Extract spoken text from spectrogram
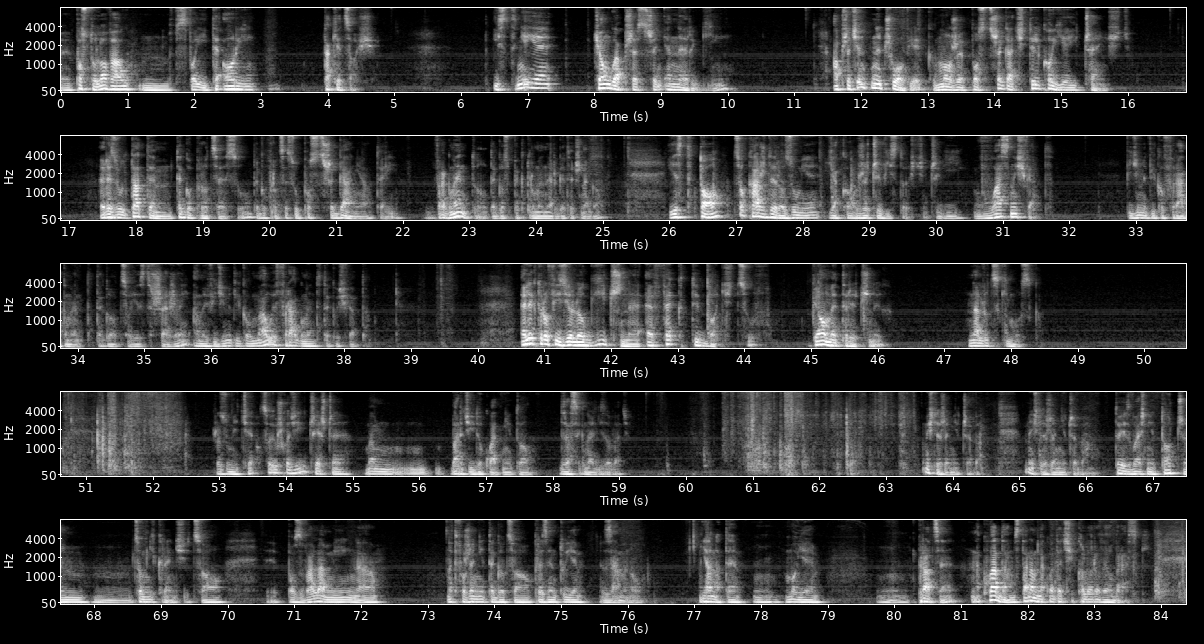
y, postulował mm, w swojej teorii takie coś. Istnieje ciągła przestrzeń energii, a przeciętny człowiek może postrzegać tylko jej część. Rezultatem tego procesu, tego procesu postrzegania tej fragmentu tego spektrum energetycznego, jest to, co każdy rozumie jako rzeczywistość, czyli własny świat. Widzimy tylko fragment tego, co jest szerzej, a my widzimy tylko mały fragment tego świata. Elektrofizjologiczne efekty bodźców geometrycznych na ludzki mózg. Rozumiecie, o co już chodzi? Czy jeszcze mam bardziej dokładnie to zasygnalizować? Myślę, że nie trzeba. Myślę, że nie trzeba. To jest właśnie to, czym, mm, co mnie kręci, co pozwala mi na, na tworzenie tego, co prezentuję za mną. Ja na te mm, moje mm, prace nakładam, staram nakładać się kolorowe obrazki.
